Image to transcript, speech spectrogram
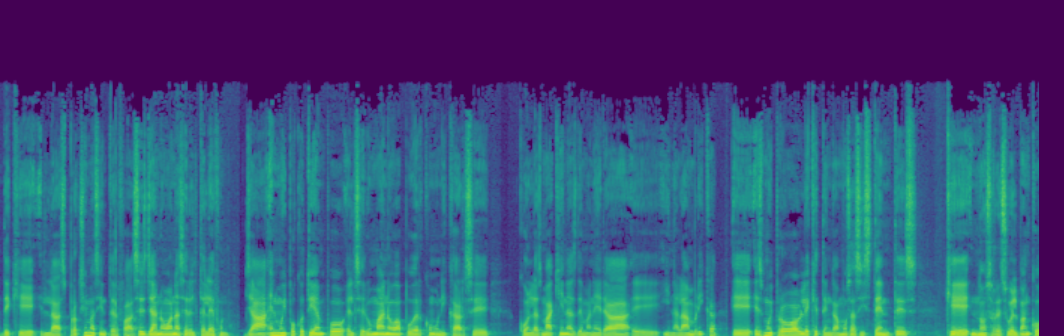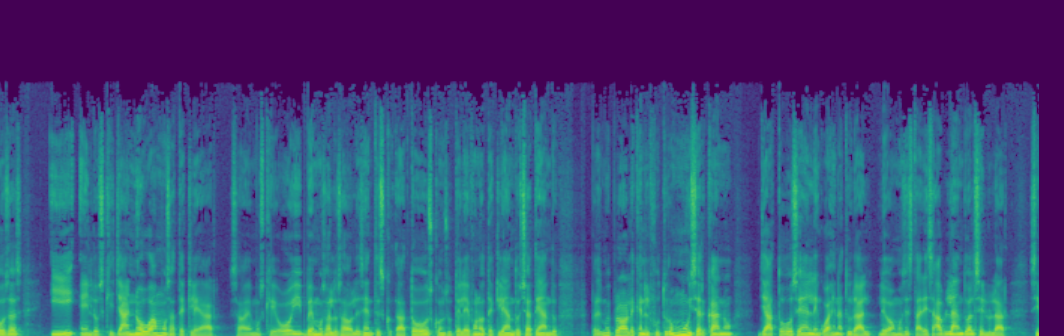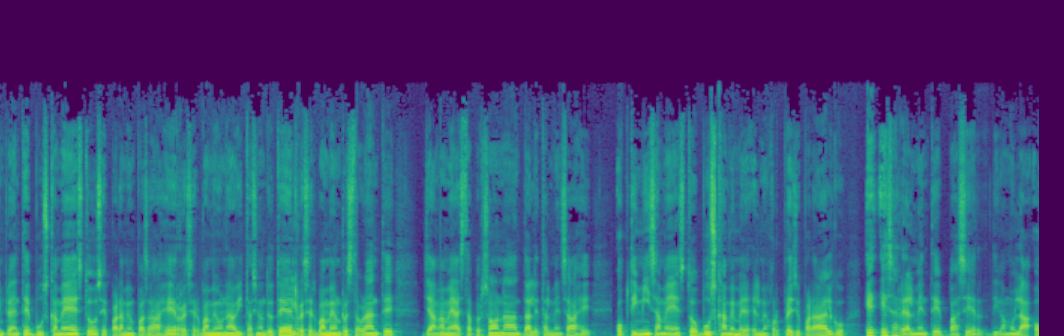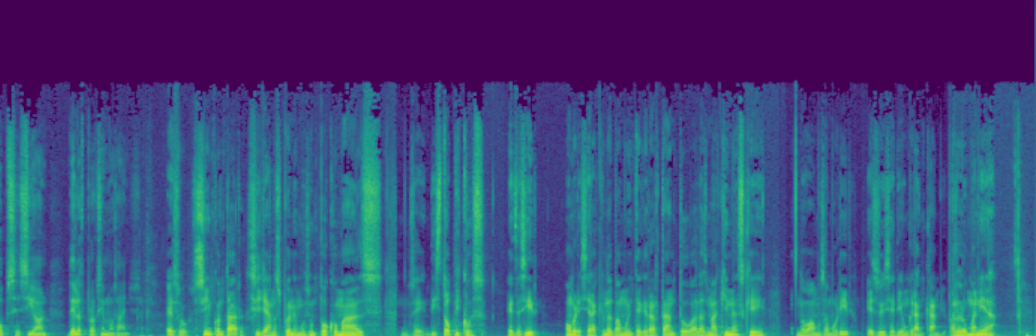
de que las próximas interfaces ya no van a ser el teléfono. Ya en muy poco tiempo el ser humano va a poder comunicarse con las máquinas de manera eh, inalámbrica, eh, es muy probable que tengamos asistentes que nos resuelvan cosas y en los que ya no vamos a teclear. Sabemos que hoy vemos a los adolescentes, a todos con su teléfono tecleando, chateando, pero es muy probable que en el futuro muy cercano ya todo sea en lenguaje natural, le vamos a estar es hablando al celular, simplemente búscame esto, sepárame un pasaje, resérvame una habitación de hotel, resérvame un restaurante, llámame a esta persona, dale tal mensaje, optimízame esto, búscame el mejor precio para algo. E, esa realmente va a ser, digamos, la obsesión de los próximos años. Eso, sin contar, si ya nos ponemos un poco más, no sé, distópicos, es decir, hombre, ¿será que nos vamos a integrar tanto a las máquinas que no vamos a morir. Eso sí sería un gran cambio para la humanidad.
